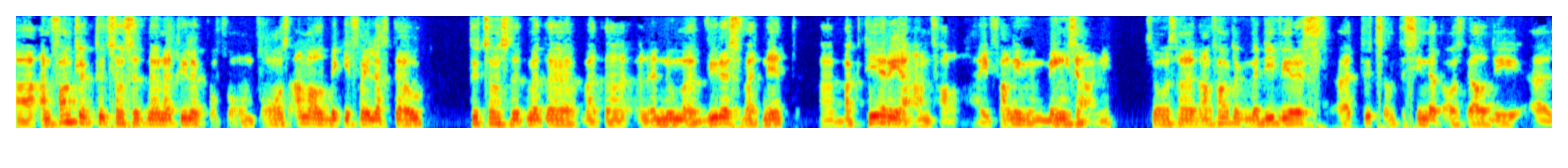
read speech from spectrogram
Uh aanvanklik toets ons dit nou natuurlik om, om, ons almal 'n bietjie veilig te hou. Toets ons dit met 'n wat hulle noem 'n virus wat net uh, bakterieë aanval. Hy val nie mense aan nie. So ons gaan dit aanvanklik met die virus uh, toets om te sien dat ons wel die uh,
